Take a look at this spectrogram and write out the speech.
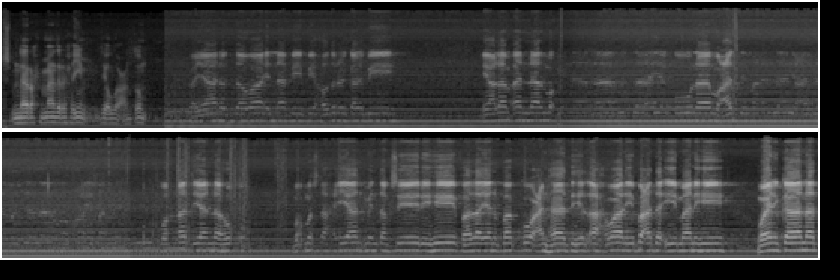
Bismillahirrahmanirrahim Jalla ankum بيان الدواء النافي في حضور القلب يعلم أن المؤمن لا بد أن يكون معزما وهاديا له ومستحيا من تقصيره فلا ينفك عن هذه الأحوال بعد إيمانه. وإن كانت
